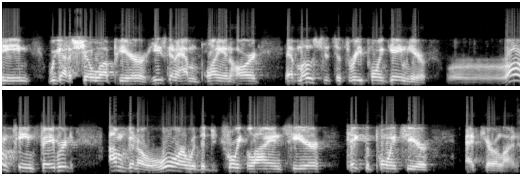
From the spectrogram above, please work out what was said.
team. We got to show up here. He's going to have them playing hard. At most, it's a three point game here. Wrong team favored. I'm going to roar with the Detroit Lions here. Take the points here at Carolina.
